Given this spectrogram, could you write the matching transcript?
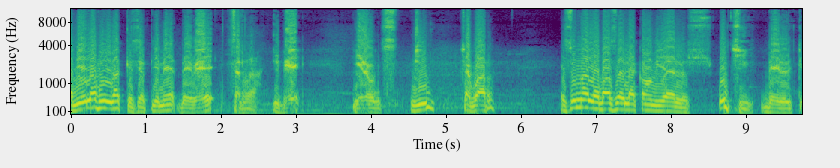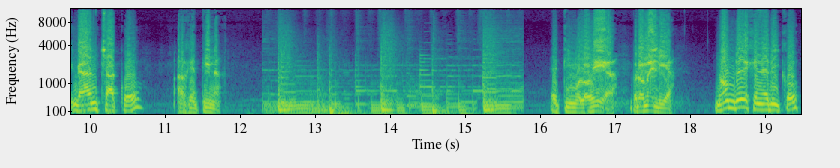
También la fibra que se obtiene de B. cerra y B. mi chaguar es una de las bases de la economía de los Uchi del Gran Chaco, Argentina. Etimología. Bromelia. Nombre genérico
